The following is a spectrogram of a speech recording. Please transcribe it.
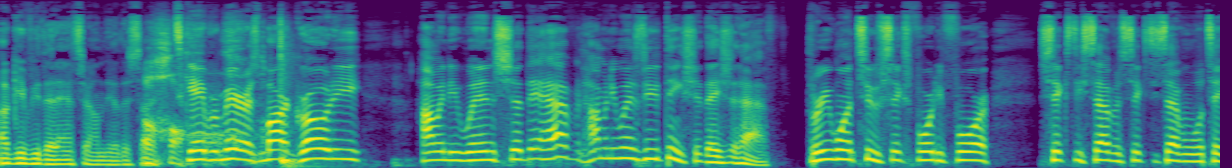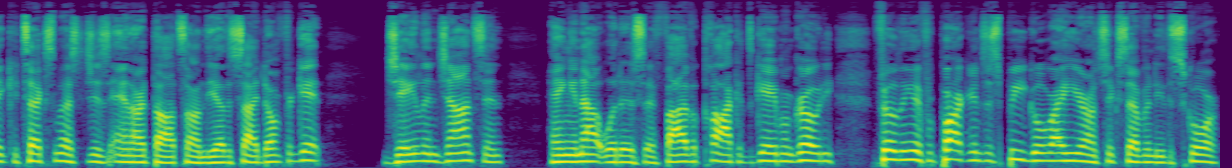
I'll give you that answer on the other side. Oh. It's Gabe oh. Ramirez, Mark Grote. How many wins should they have? And how many wins do you think should they should have? 312 644 6767. We'll take your text messages and our thoughts on the other side. Don't forget, Jaylon Johnson hanging out with us at 5 o'clock. It's Gabe and Grote filling in for Parkins and Spiegel right here on 670 The Score.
